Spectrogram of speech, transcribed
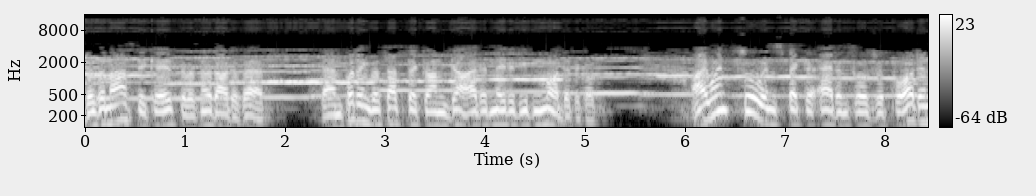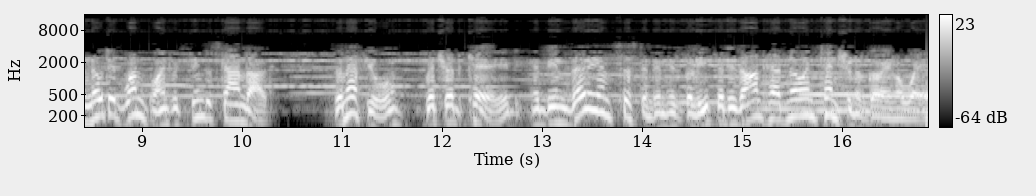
It was a nasty case, there was no doubt of that. And putting the suspect on guard had made it even more difficult. I went through Inspector Adamsell's report and noted one point which seemed to stand out. The nephew, Richard Cade, had been very insistent in his belief that his aunt had no intention of going away,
